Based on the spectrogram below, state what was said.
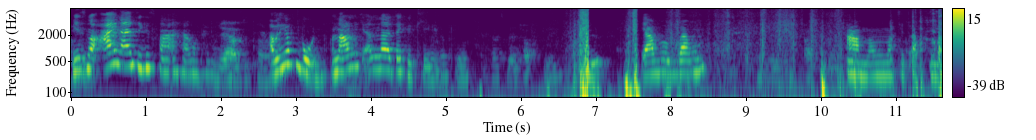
Mir ist nur ein einziges Mal heruntergekommen. Ja, super. Aber nicht auf dem Boden und auch nicht an der Decke kleben geblieben. Kannst du mir einen Topf geben? Nö. Ja, warum? Ah, Mama macht jetzt Apfelmus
